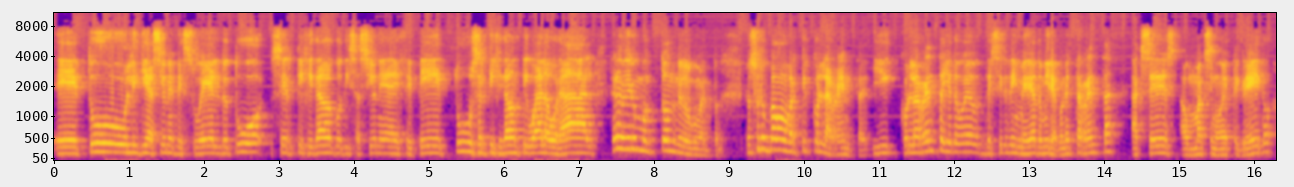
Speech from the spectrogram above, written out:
eh, tu liquidaciones de sueldo, tu certificado de cotizaciones AFP, tu certificado de antigüedad laboral. Te van a un montón de documentos. Nosotros vamos a partir con la renta. Y con la renta yo te voy a decir de inmediato, mira, con esta renta accedes a un máximo de este crédito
